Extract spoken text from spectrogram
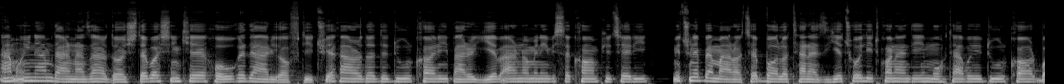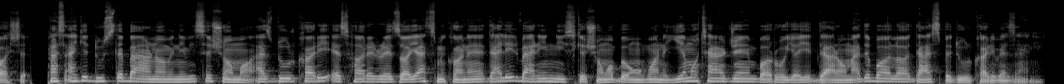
اما این هم در نظر داشته باشین که حقوق دریافتی توی قرارداد دورکاری برای یه برنامه نویس کامپیوتری می‌تونه به مراتب بالاتر از یه تولید کننده محتوای دورکار باشه. پس اگه دوست برنامه نویس شما از دورکاری اظهار رضایت می‌کنه دلیل بر این نیست که شما به عنوان یه مترجم با رویای درآمد بالا دست به دورکاری بزنید.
